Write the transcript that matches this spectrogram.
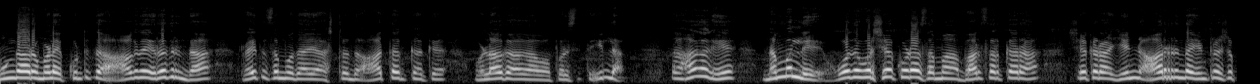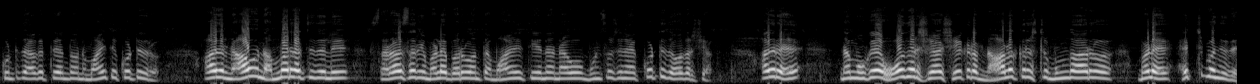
ಮುಂಗಾರು ಮಳೆ ಕುಂಠಿತ ಆಗದೇ ಇರೋದ್ರಿಂದ ರೈತ ಸಮುದಾಯ ಅಷ್ಟೊಂದು ಆತಂಕಕ್ಕೆ ಒಳಗಾಗುವ ಪರಿಸ್ಥಿತಿ ಇಲ್ಲ. ಹಾಗಾಗಿ ನಮ್ಮಲ್ಲಿ ಹೋದ ವರ್ಷ ಕೂಡ ಸಮ, ಭಾರತ ಸರ್ಕಾರ ಶೇಕಡ ಎಂಟು, ಆರರಿಂದ ಎಂಟರಷ್ಟು ಕುಂಠಿತ ಆಗುತ್ತೆ ಅಂತ ಒಂದು ಮಾಹಿತಿ ಕೊಟ್ಟಿದ್ದರು ಆದರೆ ನಾವು ನಮ್ಮ ರಾಜ್ಯದಲ್ಲಿ ಸರಾಸರಿ ಮಳೆ ಬರುವಂಥ ಮಾಹಿತಿಯನ್ನು ನಾವು ಮುನ್ಸೂಚನೆ ಕೊಟ್ಟಿದ್ದೆ ಹೋದ ವರ್ಷ. ಆದರೆ ನಮಗೆ ಹೋದ ವರ್ಷ ಶೇಕಡ ನಾಲ್ಕರಷ್ಟು ಮುಂಗಾರು ಮಳೆ ಹೆಚ್ಚು ಬಂದಿದೆ.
